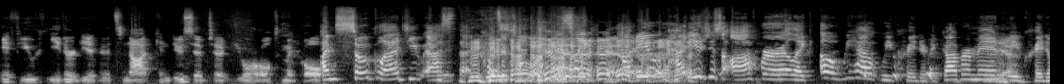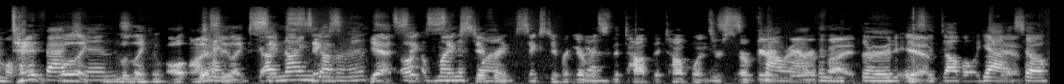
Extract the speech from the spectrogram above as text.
if you either if it's not conducive to your ultimate goal. I'm so glad you asked that question. like, how do you how do you just offer like oh we have we created a government yeah. we've created multiple Ten, factions well, like, well, like all, honestly Ten, like uh, six, uh, nine six, governments yeah six, oh, six different different six different governments. Yeah. The top the top ones are, are very Calrath, verified. And then third is yeah. a double. Yeah. yeah. So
